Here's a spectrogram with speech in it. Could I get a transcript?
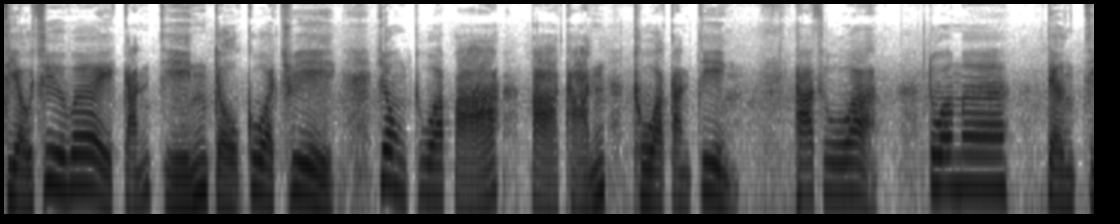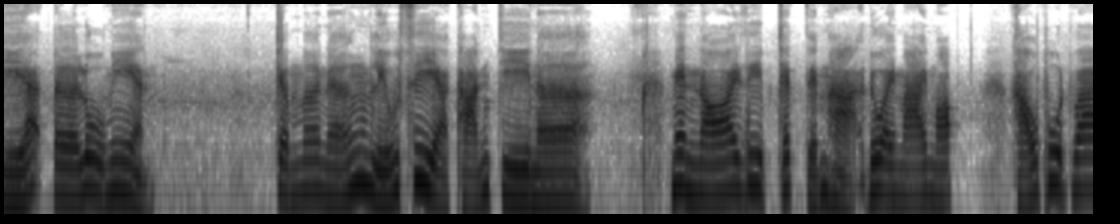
เสี่ยวชื่อเว่ยกันจิงโจกัวชี่ย่งทัวป๋าป่าถันทัวกันจิ้งทาซัว ตัวเมอเจิงเจียเตอลู่เมียนจิมเมอเหนิงหลิวเสี่ยฐานจีเนอ เม่นน้อยรีบเช็ดเสมหะด้วยไม้ม็อบ เขาพูดว่า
